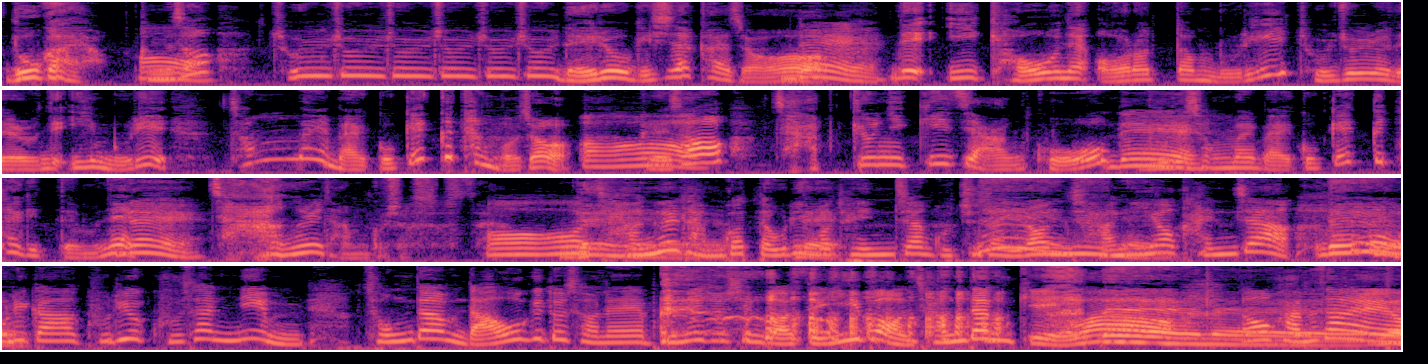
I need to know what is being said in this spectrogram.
녹아요. 그러면서 어. 졸졸졸졸졸졸 내려오기 시작하죠. 네. 근데 이 겨울에 얼었던 물이 졸졸로 내려오는데 이 물이 정말 맑고 깨끗한 거죠. 아. 그래서 잡균이 끼지 않고 네. 물이 정말 맑고 깨끗하기 때문에 네. 장을 담그셨었어요. 어, 네. 장을 담궜다. 우리 네. 뭐 된장, 고추장 네, 이런 네, 장이요. 네. 간장. 네. 어머, 우리가 9694님 정답 나오기도 전에 보내주신 것 같아요. 2번 장담기. 와. 네, 네. 어, 감사해요.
